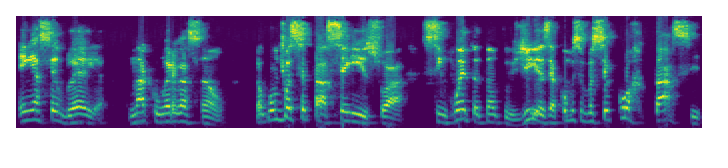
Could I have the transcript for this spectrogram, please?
em assembleia, na congregação. Então, como você está sem isso há 50 e tantos dias, é como se você cortasse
